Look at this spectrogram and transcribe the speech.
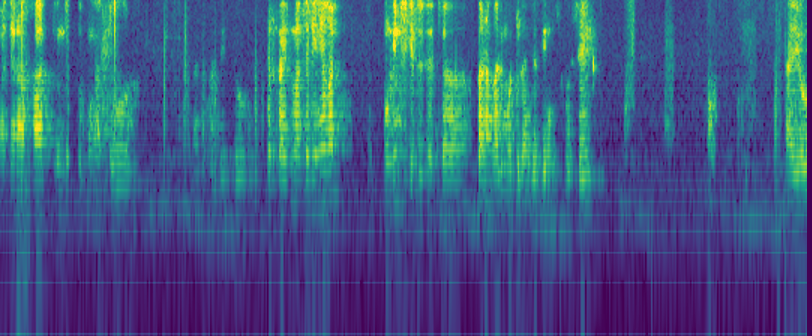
masyarakat untuk mengatur. Nah, seperti itu. Terkait materinya kan mungkin segitu saja. Barangkali mau dilanjutin diskusi. Ayo.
